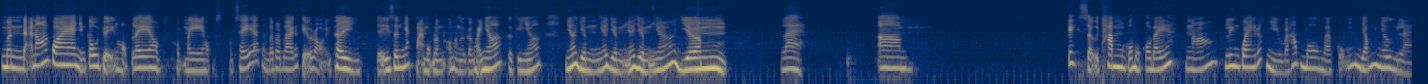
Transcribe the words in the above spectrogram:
mình đã nói qua những câu chuyện hộp leo hộp, hộp mè hộp, hộp xé thành bla bla bla các kiểu rồi. Thì chị xin nhắc lại một lần nữa mọi người cần phải nhớ cực kỳ nhớ. Nhớ dùm nhớ dùm nhớ dùm nhớ dùm là um, cái sự thâm của một cô bé nó liên quan rất nhiều về hóc môn và cũng giống như là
